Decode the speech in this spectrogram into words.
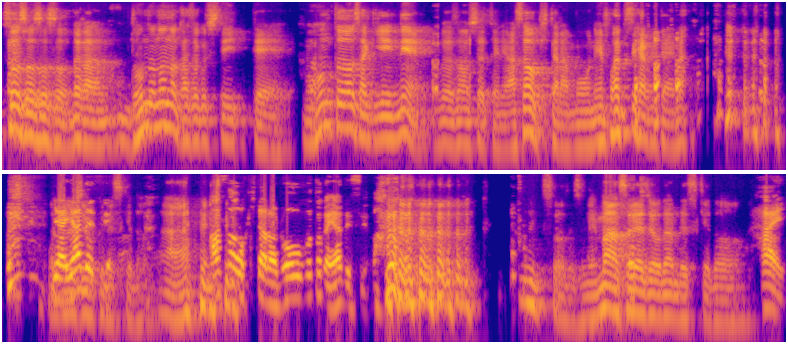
そうそうそうそう。だから、どんどんどんどん加速していって、もう本当さっきね、福田さんおっしゃったように、朝起きたらもう年末やみたいな。いや嫌ですよですけど。はい朝起きたら老後とか嫌ですよ。そうですね。まあ、それは冗談ですけど。はい。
